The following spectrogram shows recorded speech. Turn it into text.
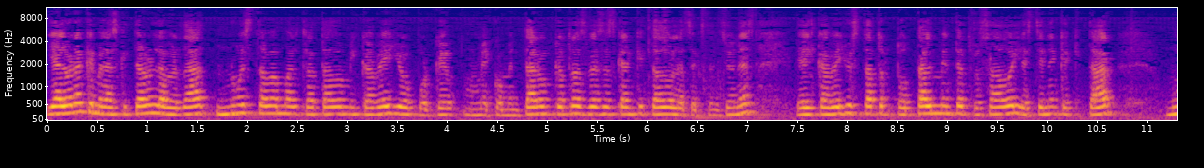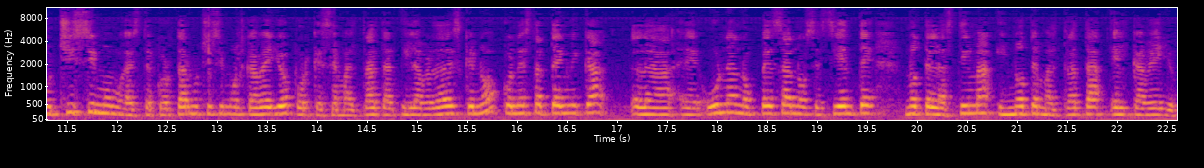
y a la hora que me las quitaron la verdad no estaba maltratado mi cabello porque me comentaron que otras veces que han quitado las extensiones el cabello está totalmente trozado y les tienen que quitar muchísimo, este, cortar muchísimo el cabello porque se maltratan. Y la verdad es que no, con esta técnica, la, eh, una no pesa, no se siente, no te lastima y no te maltrata el cabello.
